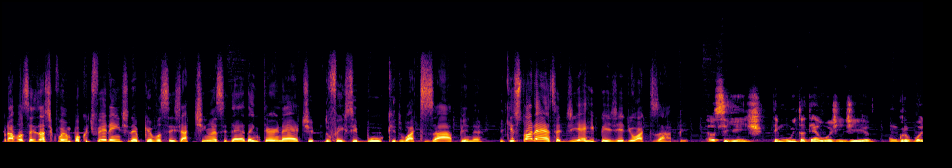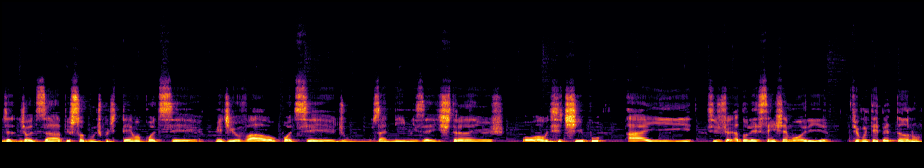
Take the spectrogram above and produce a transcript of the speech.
Pra vocês acho que foi um pouco diferente, né? Porque vocês já tinham essa ideia da internet, do Facebook, do WhatsApp, né? E que história é essa de RPG de WhatsApp? É o seguinte, tem muito até hoje em dia um grupo de WhatsApp sobre um tipo de tema, pode ser medieval, pode ser de uns animes aí estranhos, ou algo desse tipo. Aí, esses adolescentes, na maioria, ficam interpretando.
